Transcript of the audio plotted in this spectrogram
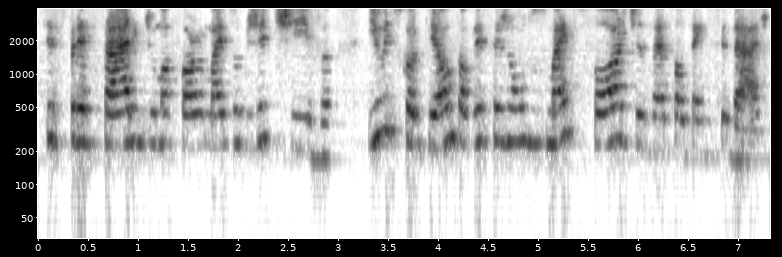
se expressarem de uma forma mais objetiva. E o escorpião talvez seja um dos mais fortes nessa autenticidade.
